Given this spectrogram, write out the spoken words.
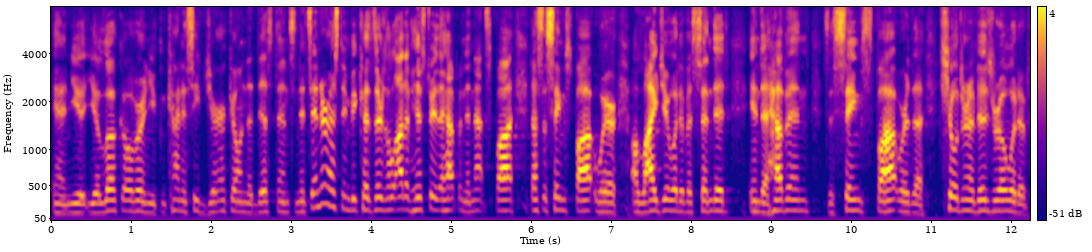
and you, you look over and you can kind of see Jericho in the distance. And it's interesting because there's a lot of history that happened in that spot. That's the same spot where Elijah would have ascended into heaven. It's the same spot where the children of Israel would have,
